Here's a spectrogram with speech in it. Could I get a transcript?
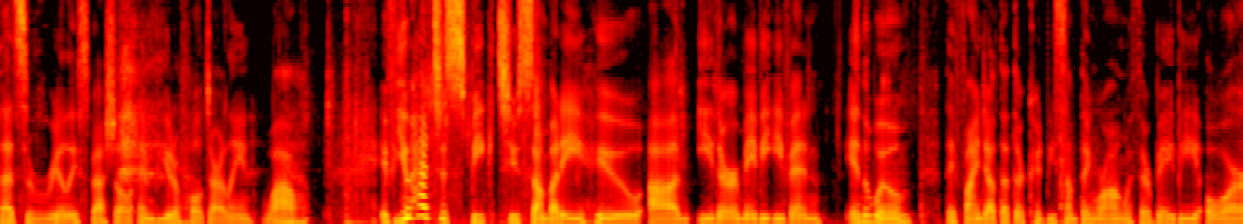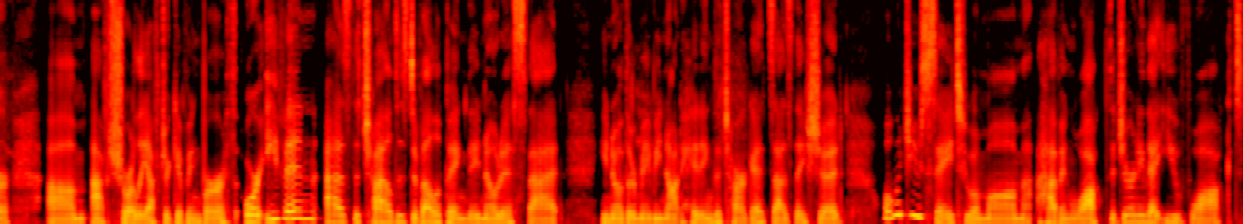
That's really special and beautiful, Darlene. Wow. Yeah. If you had to speak to somebody who um, either maybe even in the womb, they find out that there could be something wrong with their baby, or um, after, shortly after giving birth, or even as the child is developing, they notice that you know they're maybe not hitting the targets as they should. What would you say to a mom having walked the journey that you've walked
